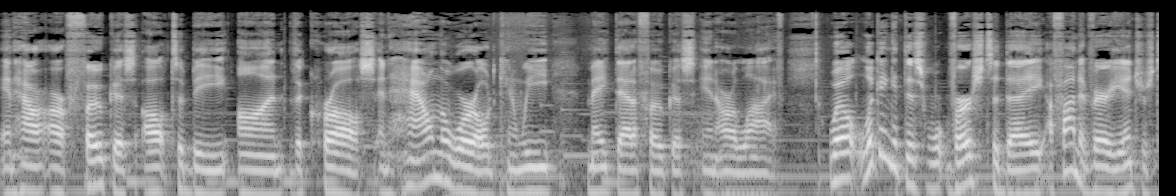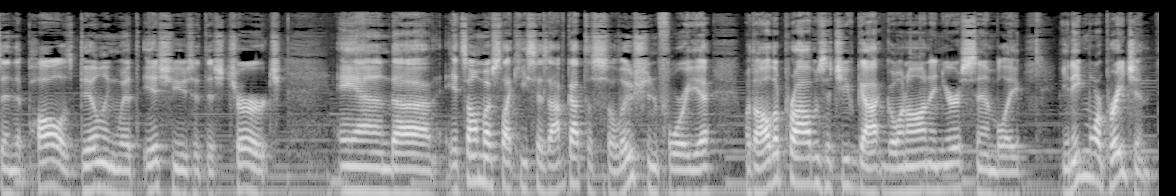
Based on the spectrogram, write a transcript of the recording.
and how our focus ought to be on the cross and how in the world can we make that a focus in our life. Well, looking at this verse today, I find it very interesting that Paul is dealing with issues at this church and uh, it's almost like he says, I've got the solution for you with all the problems that you've got going on in your assembly. You need more preaching.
